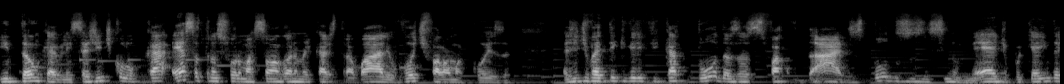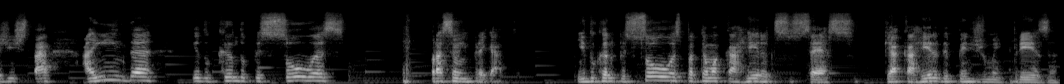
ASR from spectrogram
Então, Kevin, se a gente colocar essa transformação agora no mercado de trabalho, vou te falar uma coisa. A gente vai ter que verificar todas as faculdades, todos os ensino médio, porque ainda a gente está ainda educando pessoas para ser um empregado, educando pessoas para ter uma carreira de sucesso, que a carreira depende de uma empresa,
